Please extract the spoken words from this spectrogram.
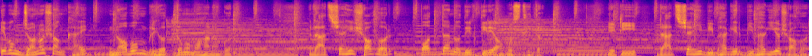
এবং জনসংখ্যায় নবম বৃহত্তম মহানগর। রাজশাহী শহর পদ্মা নদীর তীরে অবস্থিত। এটি রাজশাহী বিভাগের বিভাগীয় শহর।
